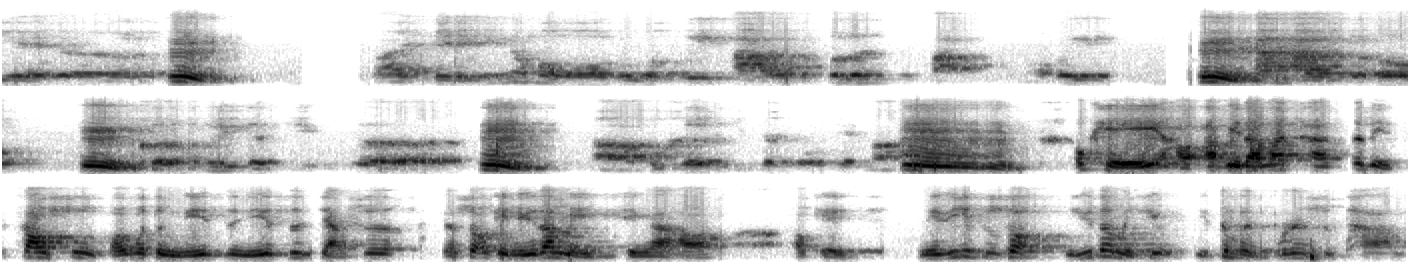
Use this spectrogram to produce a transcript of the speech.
业的，嗯，来接近，那么我如果对他我不认识他，我会，嗯，看他的时候，嗯，可能会升起一个，嗯。啊，不的？嗯嗯嗯，OK，好，阿比达玛他这里是告诉，我我懂你意思，你意思讲是，有时候 OK，你遇到美金啊，哈，OK，你的意思说你遇到美金，你根本不认识他嘛，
